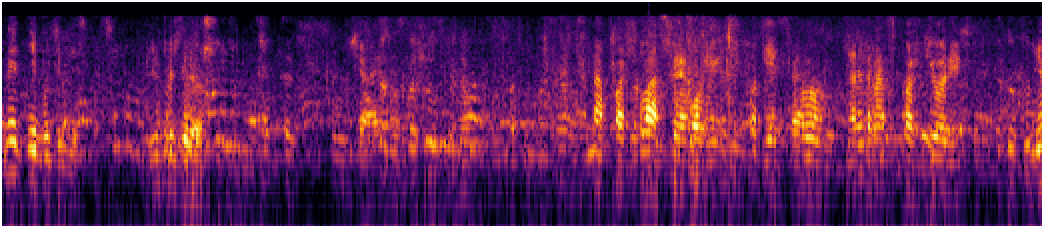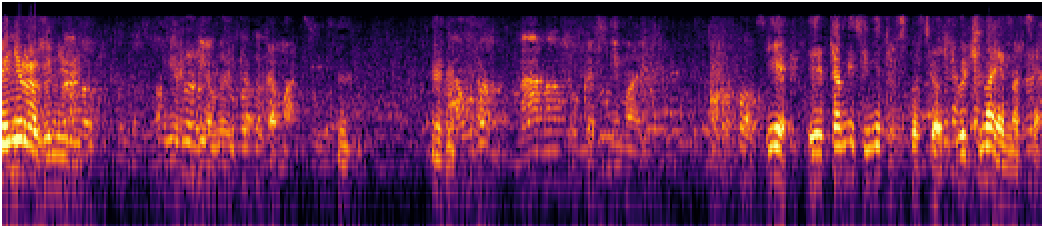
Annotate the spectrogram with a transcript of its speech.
Мы это не будем есть. Не определенно. Это случайно. Она пошла с где-то на транспортере. Я ни разу не видел. Вертел этот автомат. Только снимали. Нет, э, там если нет расплатера, ручная маца.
